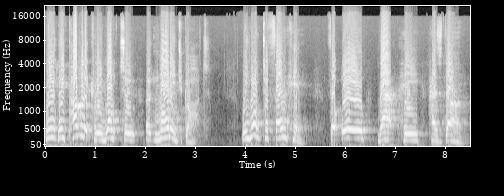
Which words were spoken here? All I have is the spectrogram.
We, we publicly want to acknowledge God. We want to thank Him for all that He has done.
